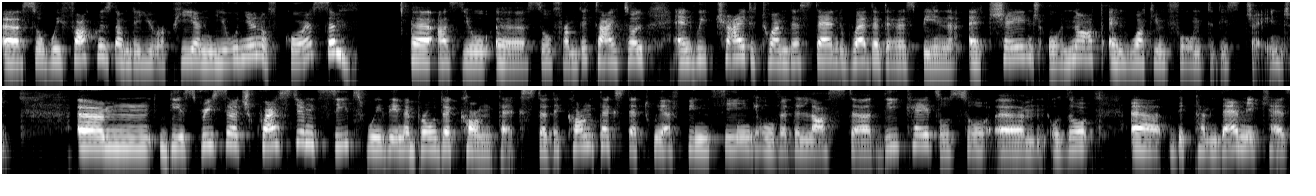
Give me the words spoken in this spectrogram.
Uh, so we focused on the European Union, of course, uh, as you uh, saw from the title, and we tried to understand whether there has been a change or not and what informed this change. Um, this research question sits within a broader context, the context that we have been seeing over the last uh, decades. Also, um, although uh, the pandemic has,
